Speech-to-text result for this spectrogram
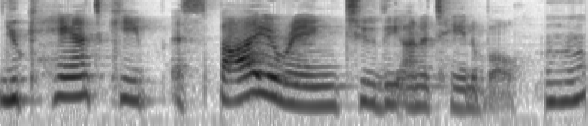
you can't keep aspiring to the unattainable. Mm-hmm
